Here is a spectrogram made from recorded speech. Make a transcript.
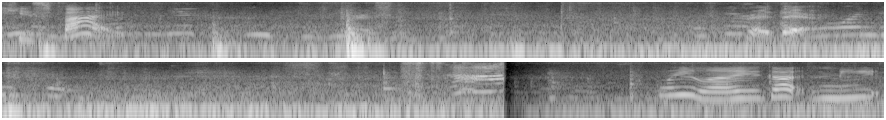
He's five. Right there. Layla, you got neat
